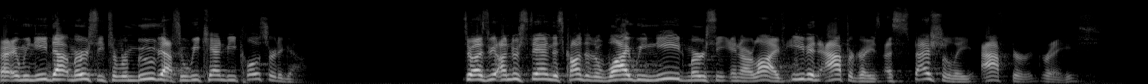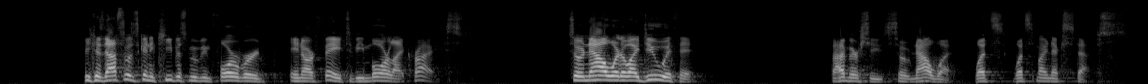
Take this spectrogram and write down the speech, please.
Right? And we need that mercy to remove that so we can be closer to God. So, as we understand this concept of why we need mercy in our lives, even after grace, especially after grace, because that's what's going to keep us moving forward in our faith to be more like Christ. So, now what do I do with it? I have mercy, so now what? What's, what's my next steps?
